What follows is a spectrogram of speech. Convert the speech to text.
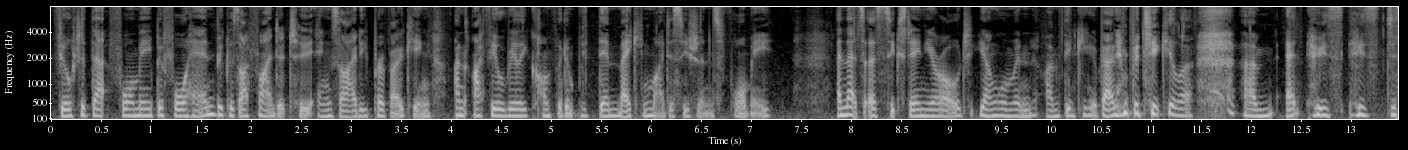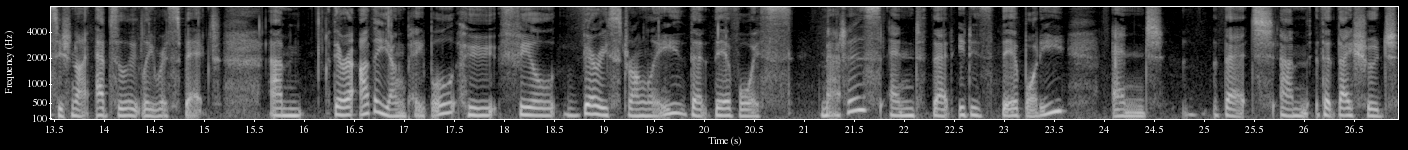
filtered that for me beforehand because I find it too anxiety provoking and I feel really confident with them making my decisions for me and that's a 16 year old young woman I'm thinking about in particular, um, and whose, whose decision I absolutely respect. Um, there are other young people who feel very strongly that their voice matters and that it is their body and that um, that they should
